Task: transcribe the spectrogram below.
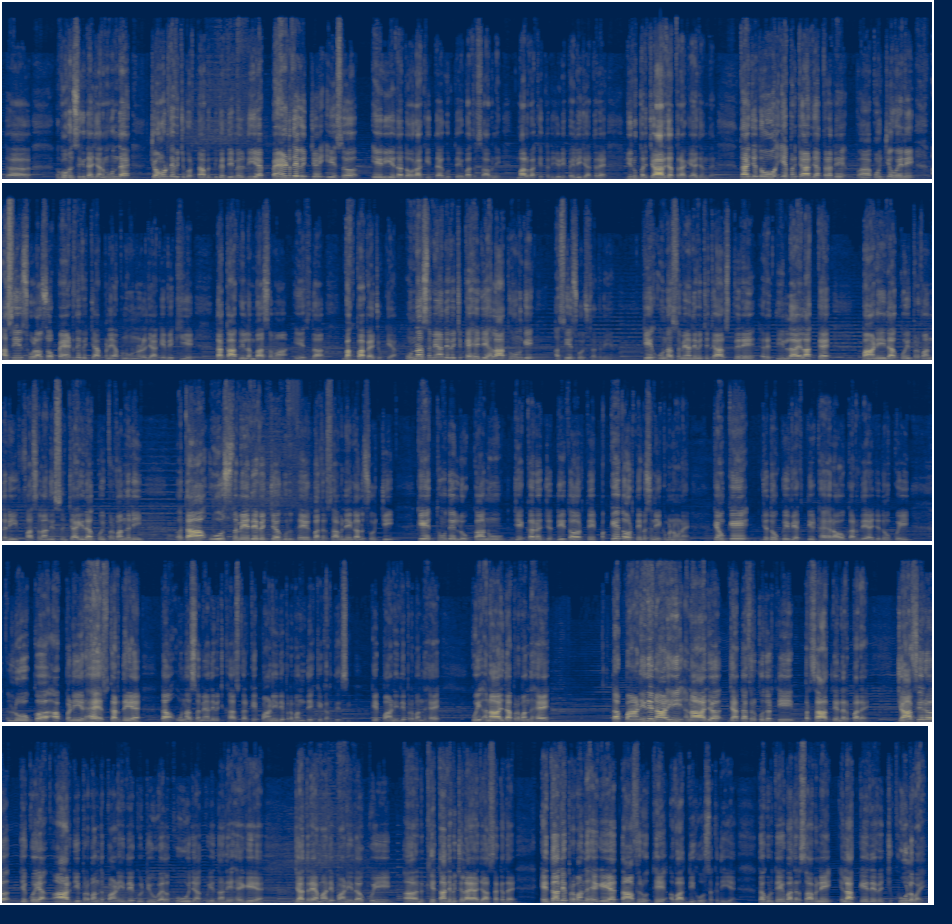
ਗੋਬਿੰਦ ਸਿੰਘ ਦਾ ਜਨਮ ਹੁੰਦਾ ਹੈ। 64 ਦੇ ਵਿੱਚ ਗੁਰਤਾ ਗੱਦੀ ਮਿਲਦੀ ਹੈ। 65 ਦੇ ਵਿੱਚ ਇਸ ਏਰੀਏ ਦਾ ਦੌਰਾ ਕੀਤਾ ਗੁਰੂ ਤੇਗ ਬਹਾਦਰ ਸਾਹਿਬ ਨੇ ਮਾਲਵਾ ਖੇਤਰ ਦੀ ਜਿਹੜੀ ਪਹਿਲੀ ਯਾਤਰਾ ਹੈ, ਜਿਹਨੂੰ ਪ੍ਰਚਾਰ ਯਾਤਰਾ ਕਿਹਾ ਜਾਂਦਾ ਹੈ। ਤਾਂ ਜਦੋਂ ਇਹ ਪ੍ਰਚਾਰ ਯਾਤਰਾ ਤੇ ਪਹੁੰਚੇ ਹੋਏ ਨੇ, ਅਸੀਂ 1665 ਦੇ ਵਿੱਚ ਆਪਣੇ ਆਪ ਨੂੰ ਹੁਣ ਲਿਜਾ ਕੇ ਵੇਖੀਏ, ਤਾਂ ਕਾਫੀ ਲੰਬਾ ਸਮਾਂ ਇਸ ਦਾ ਵਕਫਾ ਪੈ ਚੁੱਕਿਆ। ਉਹਨਾਂ ਸਮਿਆਂ ਦੇ ਵਿੱਚ ਕਹੇ ਜਿਹੇ ਹਾਲਾਤ ਹੋਣਗੇ, ਅਸੀਂ ਇਹ ਸੋਚ ਸਕਦੇ ਹਾਂ ਕਿ ਉਹਨਾਂ ਸਮਿਆਂ ਦੇ ਵਿੱਚ ਚਾਰ ਸਪੇਰੇ ਰਤੀਲਾ ਇਲਾਕਾ ਹੈ। ਪਾਣੀ ਦਾ ਕੋਈ ਪ੍ਰਬੰਧ ਨਹੀਂ, ਫਸਲਾਂ ਦੀ ਸਿੰਚਾਈ ਦਾ ਕੋਈ ਪ੍ਰਬੰਧ ਨਹੀਂ ਤਾਂ ਉਸ ਸਮੇਂ ਦੇ ਵਿੱਚ ਗੁਰੂ ਤੇਗ ਬਹਾਦਰ ਸਾਹਿਬ ਨੇ ਇਹ ਗੱਲ ਸੋਚੀ ਕਿ ਇੱਥੋਂ ਦੇ ਲੋਕਾਂ ਨੂੰ ਜੇਕਰ ਜੱਦੀ ਤੌਰ ਤੇ, ਪੱਕੇ ਤੌਰ ਤੇ ਵਸਨੀਕ ਬਣਾਉਣਾ ਹੈ, ਕਿਉਂਕਿ ਜਦੋਂ ਕੋਈ ਵਿਅਕਤੀ ਠਹਿਰਾਓ ਕਰਦੇ ਆ, ਜਦੋਂ ਕੋਈ ਲੋਕ ਆਪਣੀ ਰਹਿਸ ਕਰਦੇ ਆ, ਤਾਂ ਉਹਨਾਂ ਸਮਿਆਂ ਦੇ ਵਿੱਚ ਖਾਸ ਕਰਕੇ ਪਾਣੀ ਦੇ ਪ੍ਰਬੰਧ ਦੇਖ ਕੇ ਕਰਦੇ ਸੀ ਕਿ ਪਾਣੀ ਦੇ ਪ੍ਰਬੰਧ ਹੈ, ਕੋਈ ਅਨਾਜ ਦਾ ਪ੍ਰਬੰਧ ਹੈ, ਤਾਂ ਪਾਣੀ ਦੇ ਨਾਲ ਹੀ ਅਨਾਜ ਜਾਂ ਤਾਂ ਫਿਰ ਕੁਦਰਤੀ ਬਰਸਾਤ ਤੇ ਨਿਰਭਰ ਹੈ, ਜਾਂ ਫਿਰ ਜੇ ਕੋਈ ਆਰਜੀ ਪ੍ਰਬੰਧ ਪਾਣੀ ਦੇ, ਕੋਈ ਟਿਊਬਵੈਲ, ਖੂਹ ਜਾਂ ਕੋਈ ਇਦਾਂ ਦੇ ਹੈਗੇ ਆ ਜਾਂ ਦਰਿਆਵਾਂ ਦੇ ਪਾਣੀ ਦਾ ਕੋਈ ਖੇਤਾਂ ਦੇ ਵਿੱਚ ਲਾਇਆ ਜਾ ਸਕਦਾ ਹੈ। ਇਦਾਂ ਦੇ ਪ੍ਰਬੰਧ ਹੈਗੇ ਆ, ਤਾਂ ਫਿਰ ਉੱਥੇ ਆਬਾਦੀ ਹੋ ਸਕਦੀ ਹੈ। ਤਾਂ ਗੁਰੂ ਤੇਗ ਬਹਾਦਰ ਸਾਹਿਬ ਨੇ ਇਲਾਕੇ ਦੇ ਵਿੱਚ ਖੂਹ ਲਵਾਈ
